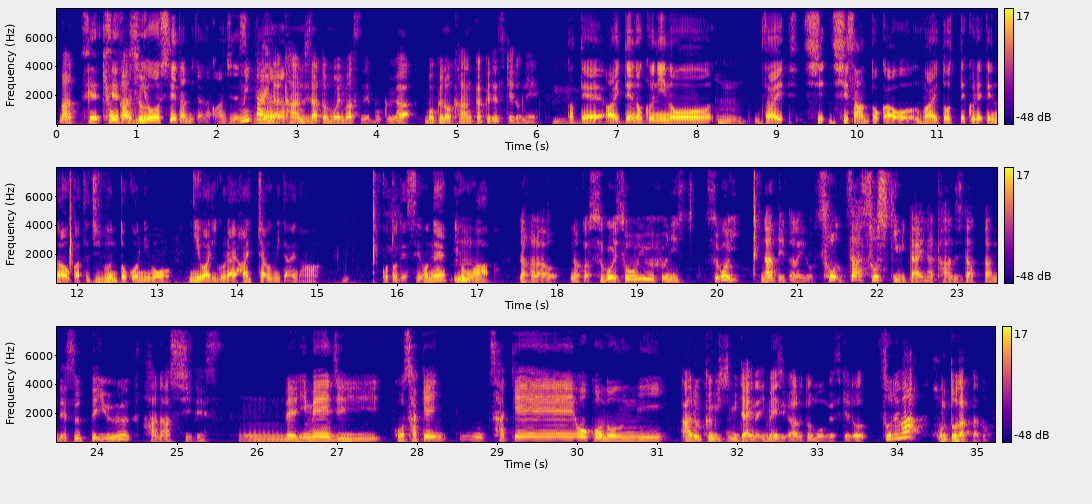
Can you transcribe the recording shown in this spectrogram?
まあ、せ許可証政府が利用してたみたいな感じですよね。みたいな感じだと思いますね、僕が。僕の感覚ですけどね。うんだって、相手の国のうん。資産とかを奪い取ってくれて、なおかつ自分とこにも2割ぐらい入っちゃうみたいなことですよね、要は。だから、なんかすごいそういう風に、すごい、なんて言ったらいいの？そ、ザ組織みたいな感じだったんですっていう話です。で、イメー。ジ、こう酒、酒をこう飲み歩くみみたいなイメージがあると思うんですけど、それは本当だったと。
